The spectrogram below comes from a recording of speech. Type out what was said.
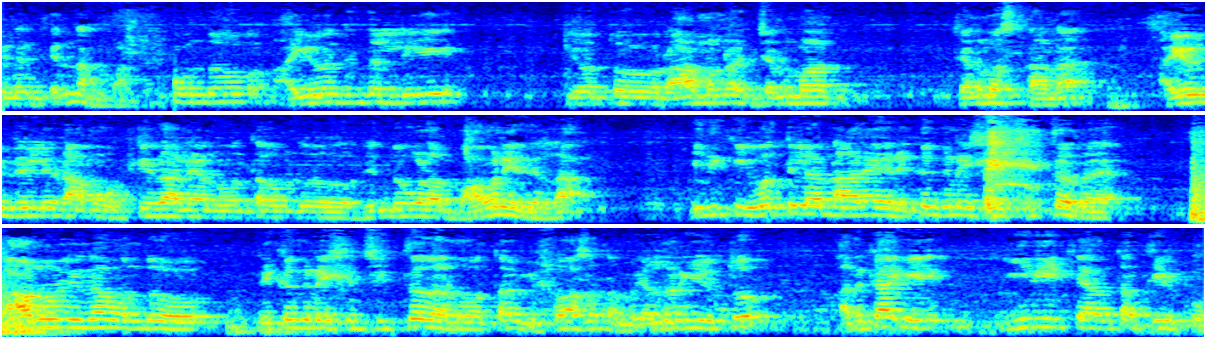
ವಿನಂತಿಯನ್ನು ನಾನು ಮಾಡ್ತೇನೆ. ಒಂದು ಅಯೋಧ್ಯೆಯಲ್ಲಿ ಇವತ್ತು ರಾಮನ ಜನ್ಮ ಜನ್ಮಸ್ಥಾನ ಅಯೋಧ್ಯೆಯಲ್ಲಿ ರಾಮ ಹುಟ್ಟಿದಾನೆ ಅನ್ನುವಂಥ ಒಂದು ಹಿಂದೂಗಳ ಭಾವನೆ ಇದೆಲ್ಲ ಇದಕ್ಕೆ ಇವತ್ತಿಲ್ಲ ನಾಳೆ ರಿಕಗ್ನೇಷನ್ ಸಿಗ್ತದೆ. ಕಾನೂನಿನ ಒಂದು ರಿಕಗ್ನೇಷನ್ ಸಿಗ್ತದೆ ಅನ್ನುವಂಥ ವಿಶ್ವಾಸ ನಮಗೆಲ್ಲರಿಗೂ ಇತ್ತು. ಅದಕ್ಕಾಗಿ ಈ ರೀತಿಯಾದಂಥ ತೀರ್ಪು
